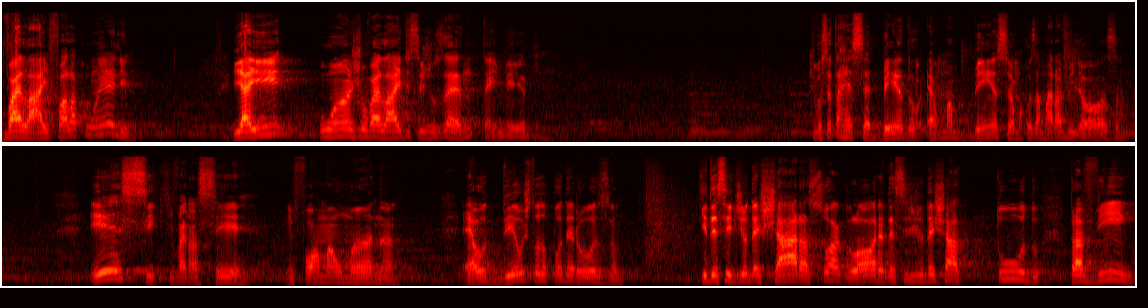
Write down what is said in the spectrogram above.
vai lá e fala com ele. E aí o anjo vai lá e disse: José, não tem medo. O que você está recebendo é uma bênção, é uma coisa maravilhosa. Esse que vai nascer em forma humana é o Deus Todo-Poderoso, que decidiu deixar a sua glória, decidiu deixar tudo para vir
